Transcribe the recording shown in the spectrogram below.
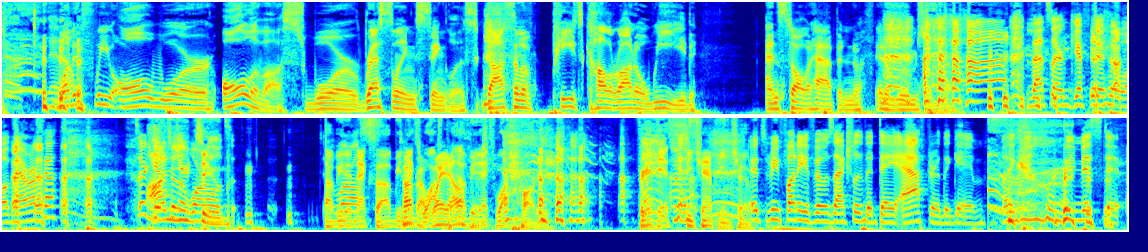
you know? What if we all wore, all of us wore wrestling singlets, got some of Pete's Colorado weed, and saw what happened in a room somewhere? That's our gift to who? America. It's our gift On to the YouTube. world. That'll be the else? next. That'll be Talk next about watch. white That'll be the next watch party. Forget the SEC championship. It'd be funny if it was actually the day after the game. Like we missed it.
